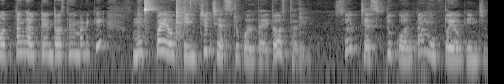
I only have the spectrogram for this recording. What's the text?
మొత్తం కలిపితే ఎంత వస్తుంది మనకి? ముప్పై ఒక ఇంచు చెస్ట్ కొలత అయితే వస్తుంది. సో చెస్ట్ కొలత ముప్పై ఒక ఇంచు.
